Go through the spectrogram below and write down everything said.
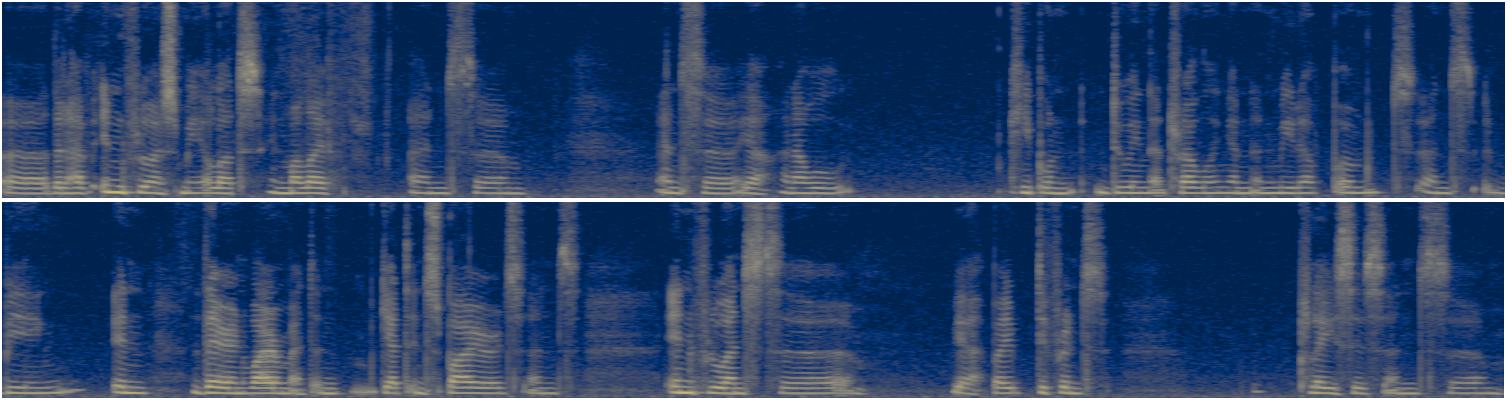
uh, that have influenced me a lot in my life. And um, and uh, yeah and i will keep on doing that traveling and, and meet up and and being in their environment and get inspired and influenced uh, yeah by different places and um,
